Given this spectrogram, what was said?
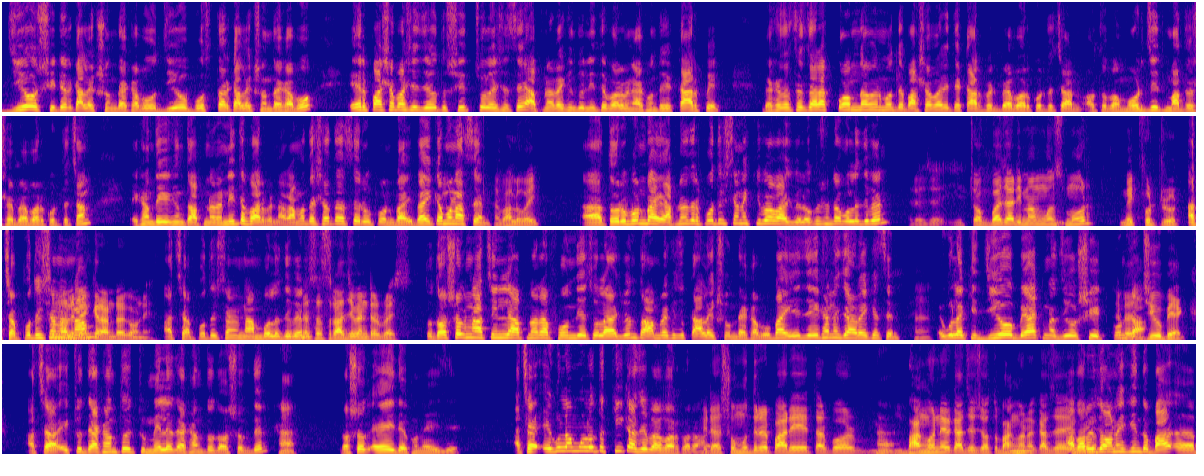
জিও শীটের কালেকশন দেখাবো জিও বস্তার কালেকশন দেখাবো। এর পাশাপাশি যেহেতু শীত চলে এসেছে আপনারা কিন্তু নিতে পারবেন এখন থেকে কার্পেট দেখা যাচ্ছে যারা কম দামের মধ্যে বাসা বাড়িতে কার্পেট ব্যবহার করতে চান অথবা মসজিদ মাদ্রাসায় ব্যবহার করতে চান এখান থেকে কিন্তু আপনারা নিতে পারবেন। আর আমাদের সাথে আছে রূপন ভাই। ভাই কেমন আছেন? হ্যাঁ, ভালো ভাই। তো রূপন ভাই আপনাদের প্রতিষ্ঠানে কীভাবে আসবে? লোকেশনটা বলে দিবেন। চকবাজার ইমামগঞ্জ মোড় মিটফুট রোড আচ্ছা প্রতিষ্ঠানের নাম? ব্যাংকের আন্ডারগ্রাউন্ডে আচ্ছা প্রতিষ্ঠানের নাম বলে দিবেন। মেসাস রাজীব এন্টারপ্রাইজ তো দর্শক না চিনলে আপনারা ফোন দিয়ে চলে আসবেন। তো আমরা কিছু কালেকশন দেখাবো। ভাই এই যে এখানে যা রেখেছেন হ্যাঁ। এগুলা কি জিও ব্যাগ না জিও শিট কোনটা? Geo bag. আচ্ছা একটু দেখান তো একটু মেলে দেখান তো দর্শকদের। হ্যাঁ দর্শক এই দেখুন এই যে। আচ্ছা এগুলা মূলত কি কাজে ব্যবহার করা হয়? এটা সমুদ্রের পাড়ে তারপর হ্যাঁ। ভাঙনের কাজে যত ভাঙনের কাজে আবার ওই যে অনেক কিন্তু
